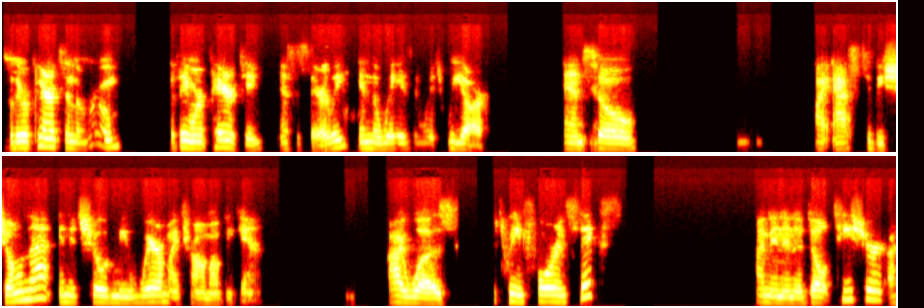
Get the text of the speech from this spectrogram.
So there were parents in the room but they weren't parenting necessarily in the ways in which we are. And yeah. so i asked to be shown that and it showed me where my trauma began. I was between four and six I'm in an adult t-shirt. I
